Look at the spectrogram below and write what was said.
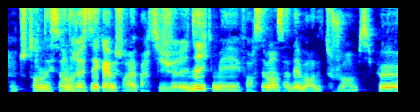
tout en essayant de rester quand même sur la partie juridique mais forcément ça débordait toujours un petit peu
